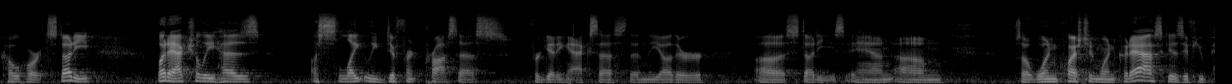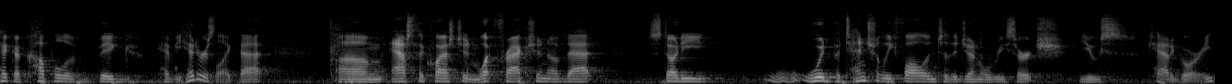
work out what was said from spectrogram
cohort study, but actually has a slightly different process for getting access than the other uh, studies. And um, so one question one could ask is if you pick a couple of big heavy hitters like that, um, ask the question, what fraction of that study would potentially fall into the general research use category,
